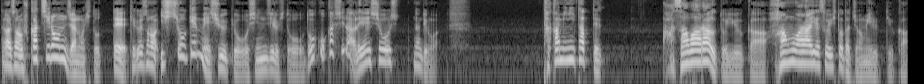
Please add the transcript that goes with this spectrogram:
だからその不可知論者の人って、結局その一生懸命宗教を信じる人をどこかしら霊障し、なんていうのか、高みに立って嘲笑うというか、半笑いでそういう人たちを見るっていうか、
